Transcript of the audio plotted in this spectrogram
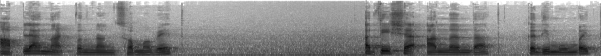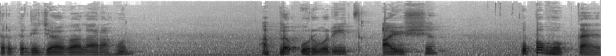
आपल्या नाटबंधांसमवेत अतिशय आनंदात कधी मुंबईत तर कधी जळगावला राहून आपलं उर्वरित आयुष्य उपभोगतायत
